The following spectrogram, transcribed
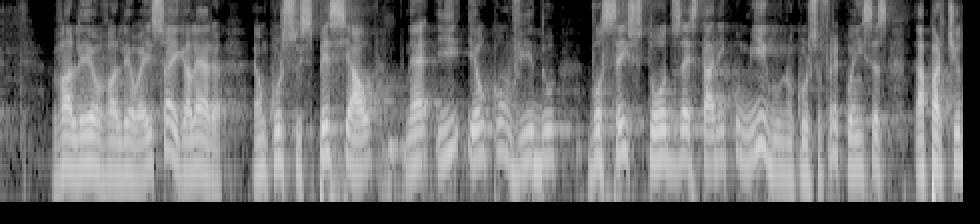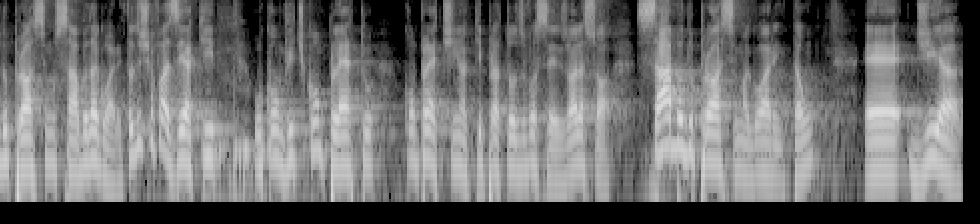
Valeu, valeu. É isso aí, galera. É um curso especial, né? E eu convido vocês todos a estarem comigo no curso Frequências a partir do próximo sábado agora. Então deixa eu fazer aqui o convite completo, completinho aqui para todos vocês. Olha só, sábado próximo agora então, é dia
